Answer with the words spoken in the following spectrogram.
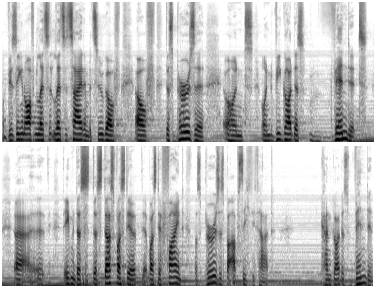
Und wir singen oft in letzter, letzter Zeit in Bezug auf, auf das Böse und, und wie Gott das wendet. Äh, eben dass, dass das, was der, was der Feind, was Böses beabsichtigt hat, kann Gott es wenden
